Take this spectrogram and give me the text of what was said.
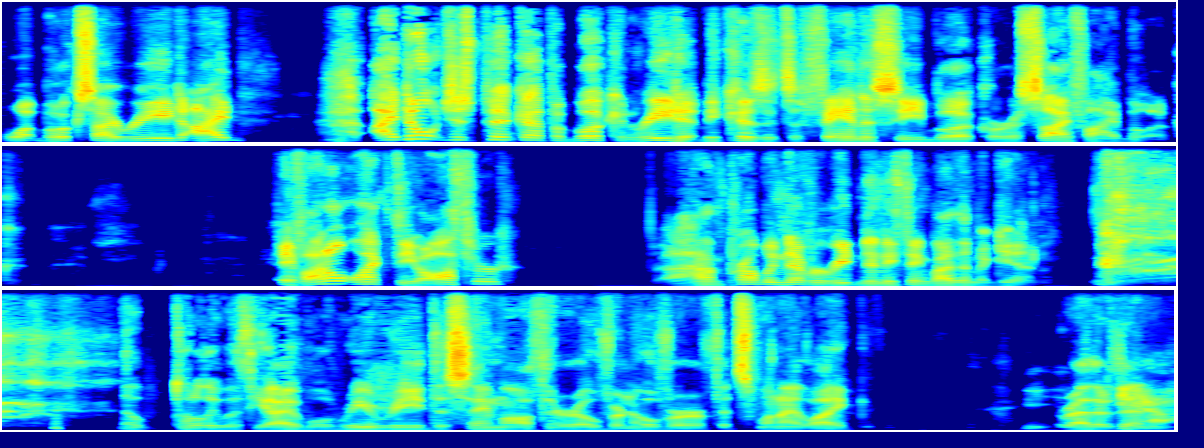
what books I read. I, I don't just pick up a book and read it because it's a fantasy book or a sci-fi book. If I don't like the author, I'm probably never reading anything by them again. Nope, totally with you. I will reread the same author over and over if it's one I like, rather than Yeah.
